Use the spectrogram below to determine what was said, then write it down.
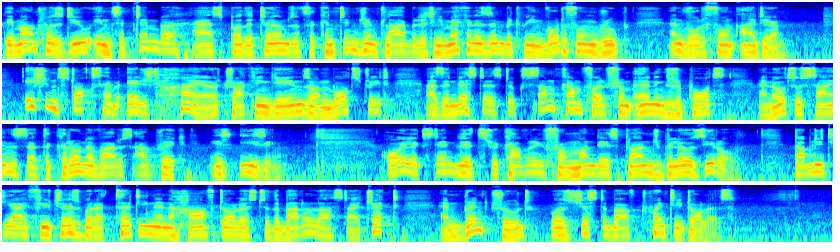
The amount was due in September as per the terms of the contingent liability mechanism between Vodafone Group and Vodafone Idea. Asian stocks have edged higher, tracking gains on Wall Street as investors took some comfort from earnings reports and also signs that the coronavirus outbreak is easing. Oil extended its recovery from Monday's plunge below zero. WTI futures were at $13.5 to the barrel last I checked, and Brent crude was just above $20.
